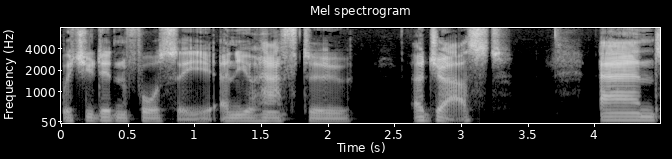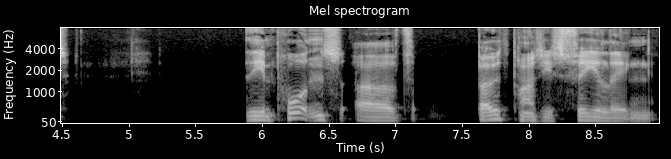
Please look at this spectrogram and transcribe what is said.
which you didn't foresee, and you have to adjust. And the importance of both parties feeling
